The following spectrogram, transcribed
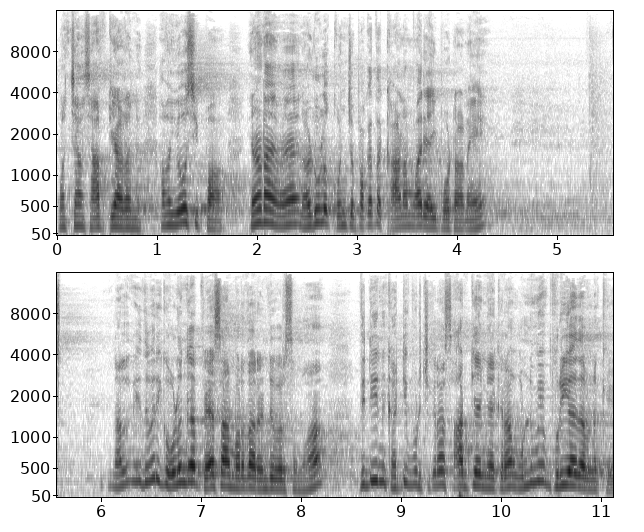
மச்சான் சாப்பிட்டியாடான்னு. அவன் யோசிப்பான். என்னடா அவன் நடுவில் கொஞ்சம் பக்கத்தை காண மாதிரி ஆகி போட்டானே. நல்ல இது வரைக்கும் ஒழுங்காக பேசாமல் இருந்தால் ரெண்டு வருஷமா? திடீர்னு கட்டி பிடிச்சிக்கிறான் சாப்பிட்டியான்னு கேட்குறான் ஒன்றுமே புரியாது அவனுக்கு.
